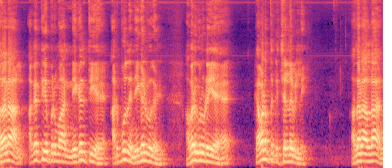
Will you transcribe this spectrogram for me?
அதனால் அகத்திய பெருமான் நிகழ்த்திய அற்புத நிகழ்வுகள் அவர்களுடைய கவனத்துக்கு செல்லவில்லை. அதனால்தான்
